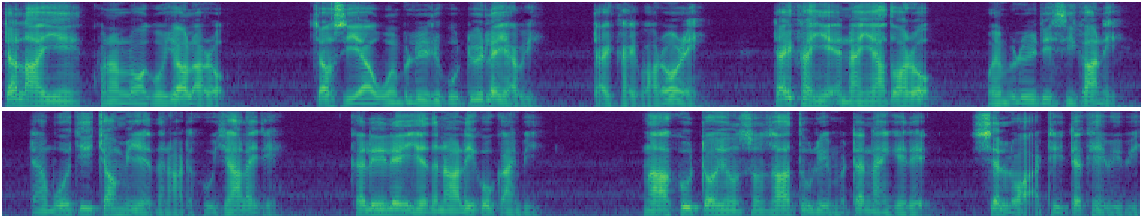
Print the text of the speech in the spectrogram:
တက်လာရင်ခုနလွာကိုရောက်လာတော့ကြောက်စရာဝင်ပလီတွေကိုတွေ့လိုက်ရပြီတိုက်ခိုက်ပါတော့တယ်တိုက်ခိုက်ရင်အနိုင်ရသွားတော့ဝင်ပလီတွေစီကနေတံပိုးကြီးကြောင်းမြေရတနာတစ်ခုရလိုက်တယ် ကလေးလေးယေဒနာလေးကိုကင်ပြီးငါအခုတော်ယုံစွန်စားသူတွေမတက်နိုင်ခဲ့တဲ့ရှစ်လွာအထိတက်ခဲ့ပြီးပြီ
